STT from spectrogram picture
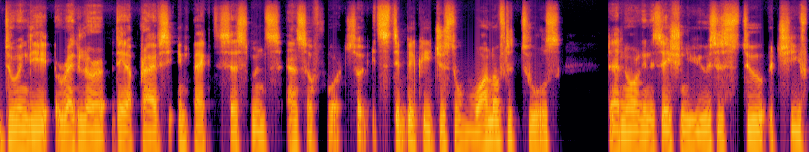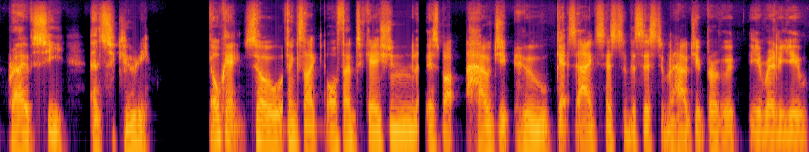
doing the regular data privacy impact assessments and so forth. So it's typically just one of the tools that an organization uses to achieve privacy and security. Okay, so things like authentication is about how do you, who gets access to the system and how do you prove you're really you,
